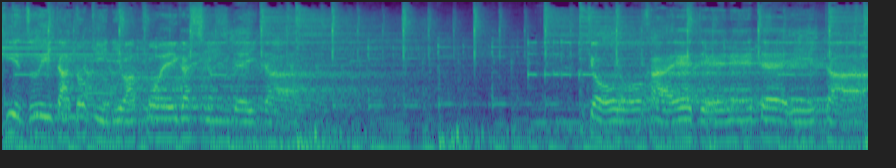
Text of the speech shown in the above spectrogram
気づいた時には声が死んでいた。今日変えて寝ていた。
